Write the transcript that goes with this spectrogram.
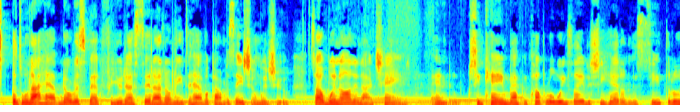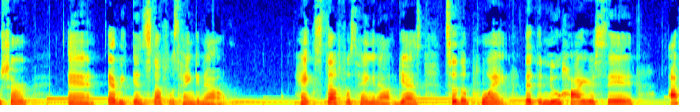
because when i have no respect for you that's it. I don't need to have a conversation with you. So i went on and i changed. And she came back a couple of weeks later she had on this see-through shirt and every and stuff was hanging out stuff was hanging out, yes, to the point that the new hire said, I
